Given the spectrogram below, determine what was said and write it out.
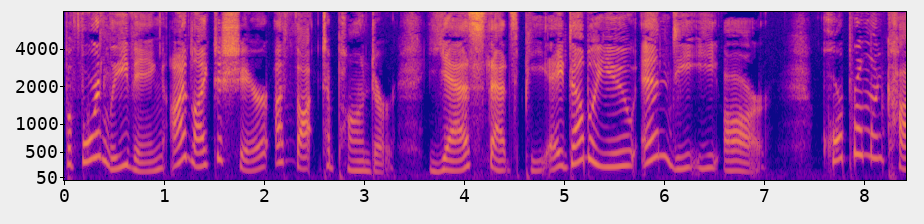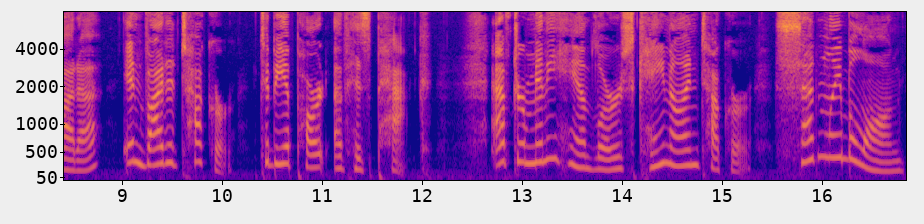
Before leaving, I'd like to share a thought to ponder. Yes, that's P A W N D E R. Corporal Mancada invited Tucker to be a part of his pack. After many handlers, Canine Tucker suddenly belonged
